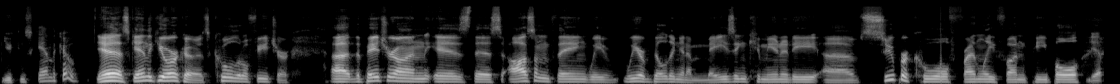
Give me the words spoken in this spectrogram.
you can scan the code. Yeah, scan the QR code. It's a cool little feature. Uh, the Patreon is this awesome thing. We we are building an amazing community of super cool, friendly, fun people Yep.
